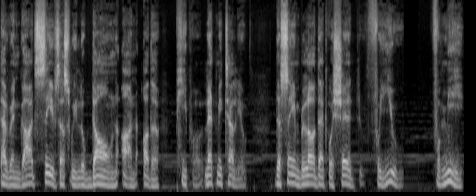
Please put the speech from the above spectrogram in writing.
that when God saves us, we look down on other people. Let me tell you, the same blood that was shed for you, for me,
